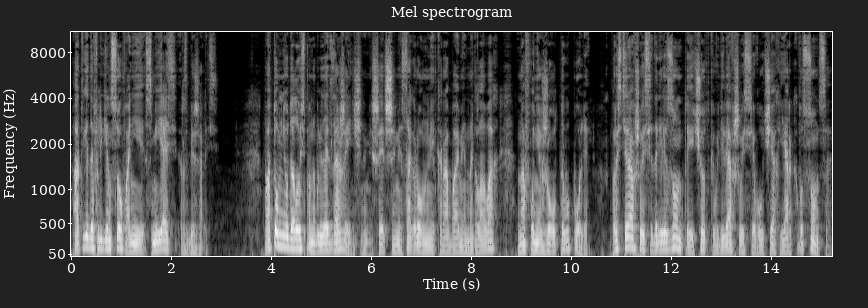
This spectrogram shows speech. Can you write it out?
Отведав леденцов, они, смеясь, разбежались. Потом мне удалось понаблюдать за женщинами, шедшими с огромными коробами на головах на фоне желтого поля, простиравшегося до горизонта и четко выделявшегося в лучах яркого солнца,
